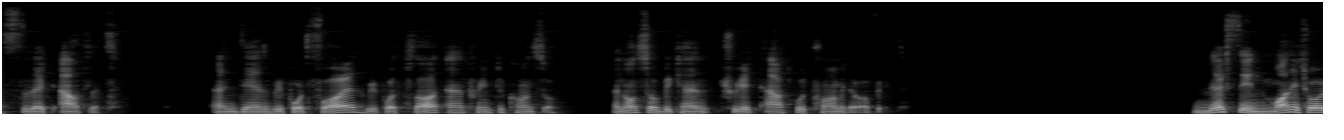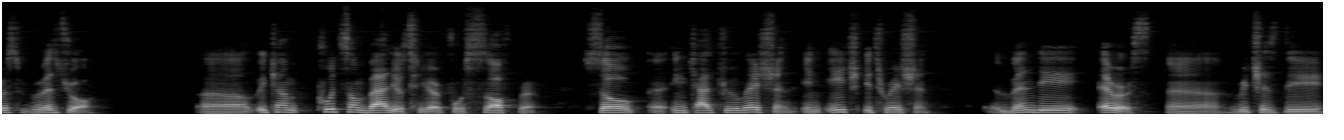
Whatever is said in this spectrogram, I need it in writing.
select outlet and then report file, report plot, and print to console. And also we can create output parameter of it. Next in monitors residual. Uh, we can put some values here for software. So uh, in calculation, in each iteration, when the errors uh, reaches the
